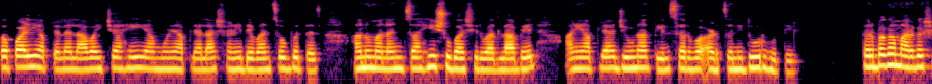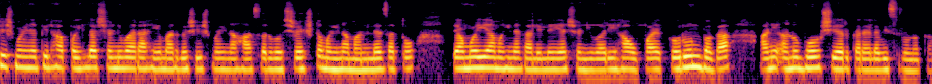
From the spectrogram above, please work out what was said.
कपाळी आपल्याला लावायची आहे. यामुळे आपल्याला शनिदेवांसोबतच हनुमानांचाही शुभाशीर्वाद लाभेल आणि आपल्या जीवनातील सर्व अडचणी दूर होतील. तर बघा मार्गशीर्ष महिन्यातील हा पहिला शनिवार आहे. मार्गशीर्ष महिना हा सर्वश्रेष्ठ महिना मानला जातो. त्यामुळे या महिन्यात आलेल्या या शनिवारी हा उपाय करून बघा आणि अनुभव शेअर करायला विसरू नका.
